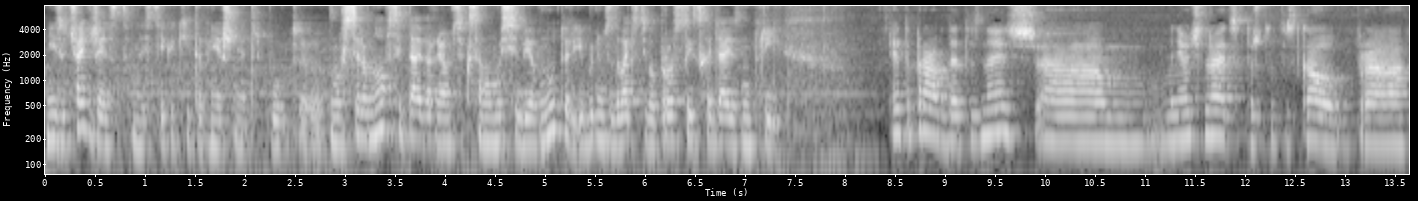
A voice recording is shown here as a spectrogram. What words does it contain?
не изучать женственность и какие-то внешние атрибуты. Мы все равно всегда вернемся к самому себе внутрь и будем задавать эти вопросы, исходя изнутри. Это правда. Ты знаешь, мне очень нравится то, что ты сказала про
